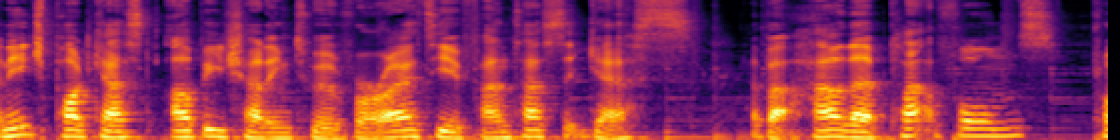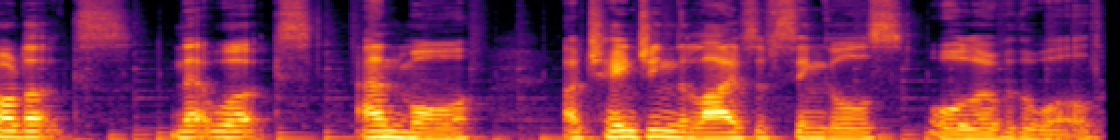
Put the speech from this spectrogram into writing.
and each podcast I'll be chatting to a variety of fantastic guests about how their platforms, products, networks, and more are changing the lives of singles all over the world.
